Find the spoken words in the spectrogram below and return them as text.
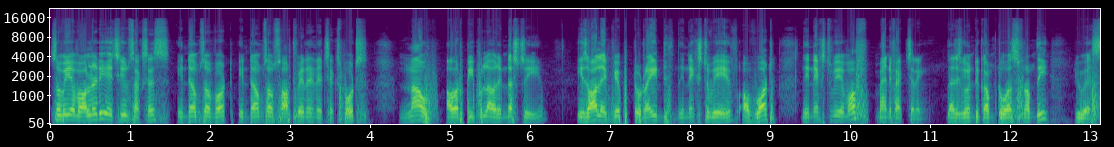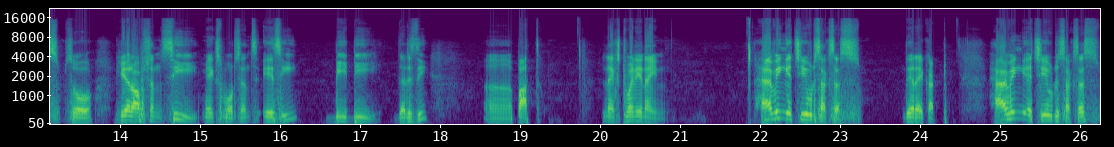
So we have already achieved success in terms of what? In terms of software and its exports. Now our people, our industry is all equipped to ride the next wave of what? The next wave of manufacturing that is going to come to us from the US. So here option C makes more sense. AC, BD that is the uh, path. Next 29. Having achieved success, there I cut. Having achieved success,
